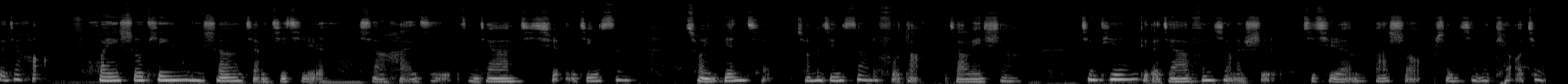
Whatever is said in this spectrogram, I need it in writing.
大家好，欢迎收听丽莎讲机器人，向孩子参加机器人竞赛、创意编程、创客竞赛的辅导，叫丽莎。今天给大家分享的是机器人把手伸向了调酒。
